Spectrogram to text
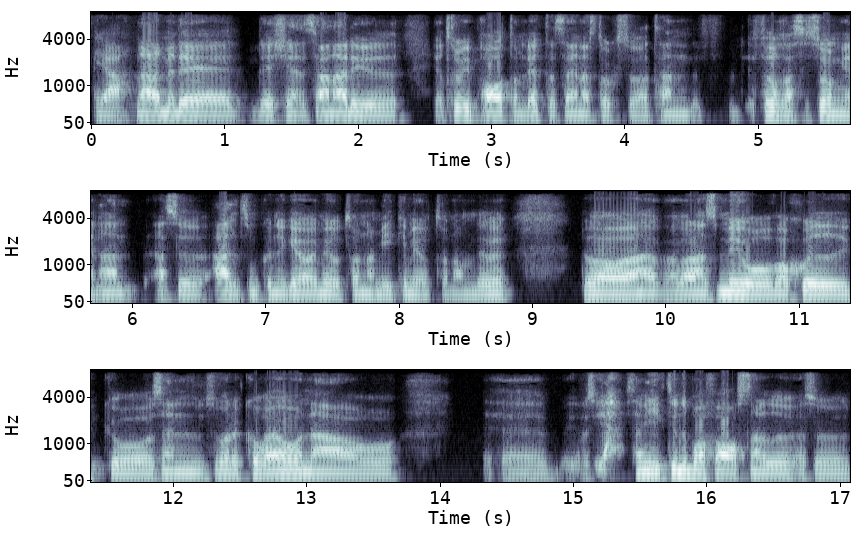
Ja, nej men det, det känns. Han hade ju, jag tror vi pratade om detta senast också, att han förra säsongen, han, alltså allt som kunde gå emot honom gick emot honom. Det, det var, var hans mor var sjuk och sen så var det Corona och eh, ja, sen gick det inte bra för Arsenal alltså,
